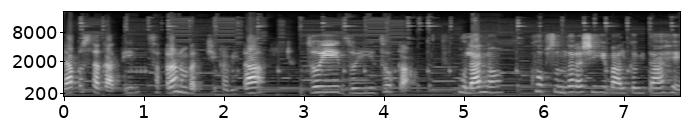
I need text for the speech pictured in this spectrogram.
या पुस्तकातील सतरा नंबरची कविता जुई जुई झोका. मुलांना खूप सुंदर अशी ही बालकविता आहे.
